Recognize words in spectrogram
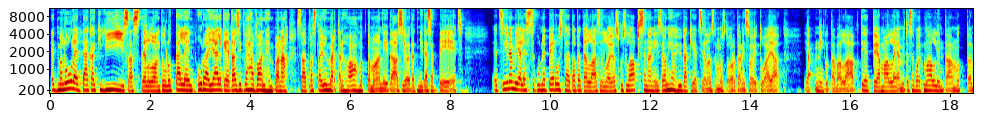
Et mä luulen, että tämä kaikki viisastelu on tullut tälleen uran jälkeen tai sitten vähän vanhempana sä oot vasta ymmärtänyt hahmottamaan niitä asioita, että mitä sä teet. Et siinä mielessä, kun ne perusteet opetellaan silloin joskus lapsena, niin se on ihan hyväkin, että siellä on semmoista organisoitua ja, ja niin kuin tavallaan tiettyjä malleja, mitä sä voit mallintaa. Mutta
